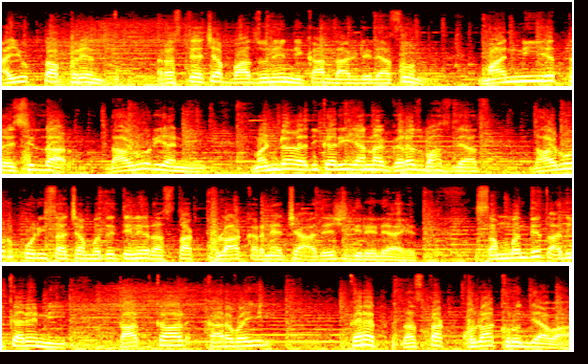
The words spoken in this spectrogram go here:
आयुक्तापर्यंत रस्त्याच्या बाजूने निकाल लागलेले असून माननीय तहसीलदार धारूर यांनी मंडळ अधिकारी यांना गरज भासल्यास धारूर पोलिसाच्या मदतीने रस्ता खुला करण्याचे आदेश दिलेले आहेत. संबंधित अधिकाऱ्यांनी तात्काळ कारवाई करत रस्ता खुला करून द्यावा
